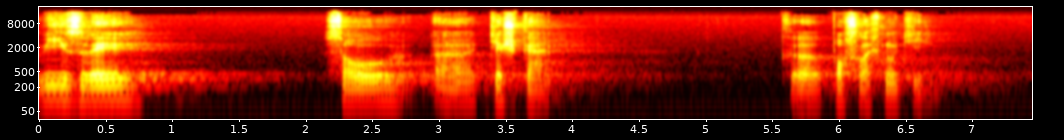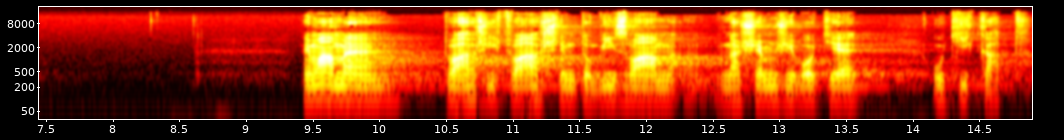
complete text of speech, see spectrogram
výzvy jsou eh, těžké k poslechnutí. Nemáme tváří v tvář těmto výzvám v našem životě utíkat.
